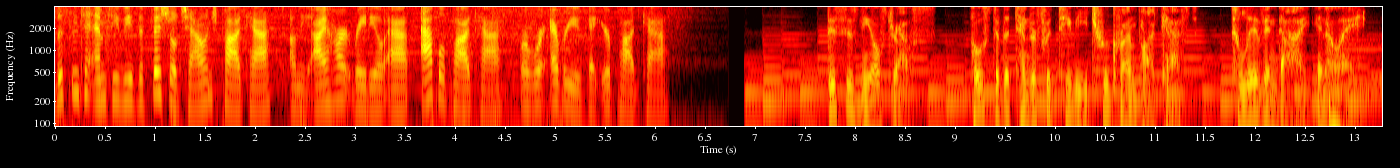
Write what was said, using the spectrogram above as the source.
Listen to MTV's official Challenge podcast on the iHeartRadio app, Apple Podcasts, or wherever you get your podcasts. This is Neil Strauss, host of the Tenderfoot TV True Crime Podcast, To Live and Die in LA.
